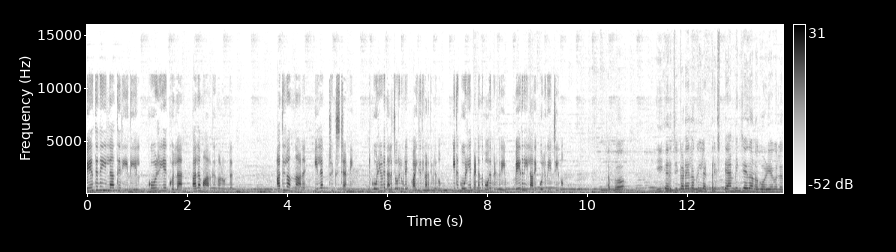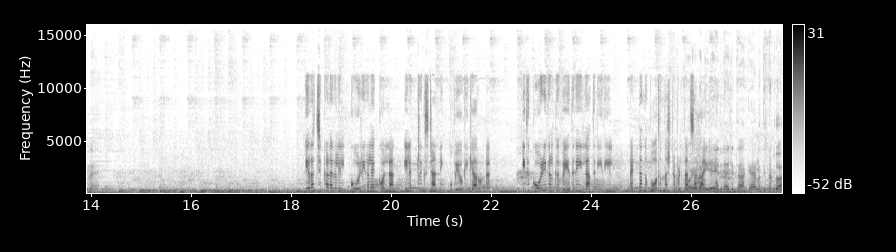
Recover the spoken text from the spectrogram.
വേദനയില്ലാത്ത രീതിയിൽ കോഴിയെ കൊല്ലാൻ പല മാർഗങ്ങളുണ്ട്. അതിലൊന്നാണ് ഇലക്ട്രിക് സ്റ്റണ്ണിംഗ് കോഴിയുടെ തലച്ചോറിലൂടെ വൈദ്യുതി കടത്തിവിടുന്നു. ഇത് കോഴിയെ പെട്ടെന്ന് ബോധം കെടുത്തുകയും വേദനയില്ലാതെ കൊല്ലുകയും ചെയ്യുന്നു. അപ്പോൾ ഈ ഇറച്ചിക്കടയിലൊക്കെ ഇലക്ട്രിക് സ്റ്റാമ്പിങ് ചെയ്താണോ കോഴിയെ കൊല്ലുന്നത് ഇറച്ചിക്കടകളിൽ കോഴികളെ കൊല്ലാൻ ഇലക്ട്രിക് സ്റ്റണ്ണിംഗ് ഉപയോഗിക്കാറുണ്ട്. ഇത് കോഴികൾക്ക് വേദനയില്ലാത്ത രീതിയിൽ പെട്ടെന്ന് ബോധം നഷ്ടപ്പെടുത്താൻ സഹായിക്കും നീ സഹായിക്കുന്നു. ഏത് രാജ്യത്താ? കേരളത്തിലോട്ട് വാ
